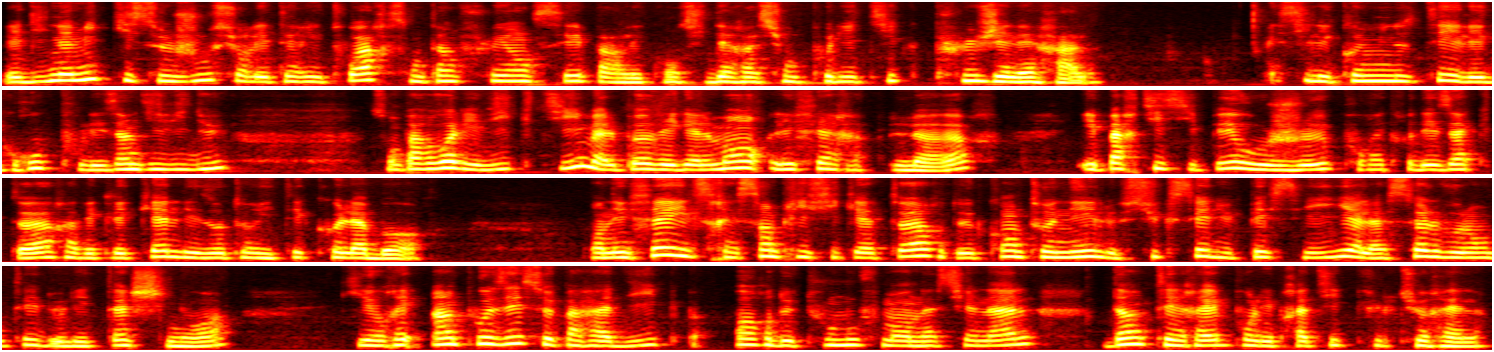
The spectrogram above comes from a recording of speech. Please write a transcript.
Les dynamiques qui se jouent sur les territoires sont influencées par les considérations politiques plus générales si les communautés et les groupes ou les individus sont parfois les victimes, elles peuvent également les faire leurs et participer au jeu pour être des acteurs avec lesquels les autorités collaborent. En effet, il serait simplificateur de cantonner le succès du PCI à la seule volonté de l'État chinois, qui aurait imposé ce paradigme hors de tout mouvement national d'intérêt pour les pratiques culturelles.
